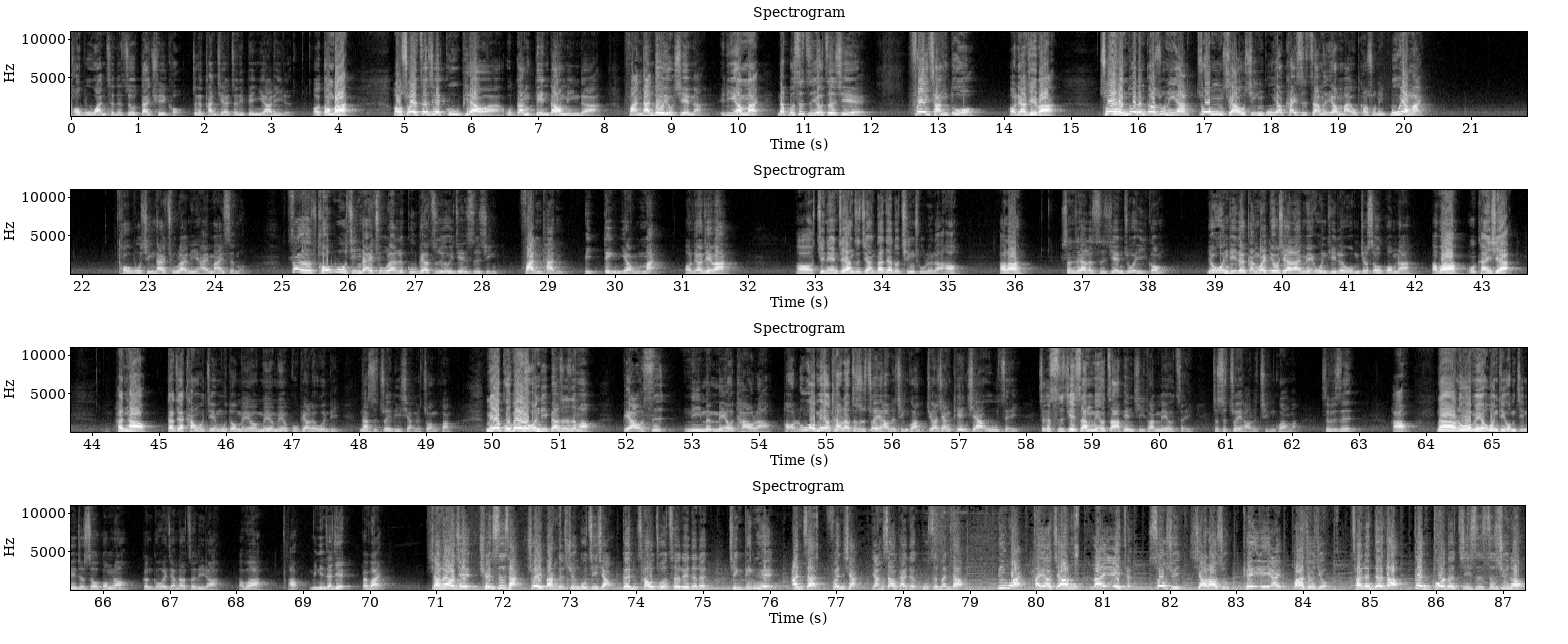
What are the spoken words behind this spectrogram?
头部完成了之后带缺口，这个弹起来这里变压力了，哦，懂吧？哦，所以这些股票啊，我刚点到名的啊，反弹都有限呐，一定要卖。那不是只有这些，非常多，好了解吧？所以很多人告诉你啊，中小型股要开始涨了要买，我告诉你不要买。头部形态出来，你还买什么？这头部形态出来的股票只有一件事情：反弹一定要卖，好了解吧？哦，今天这样子讲，大家都清楚了啦哈。好啦，剩下的时间做义工，有问题的赶快丢下来，没问题的我们就收工啦，好不好？我看一下，很好，大家看我节目都没有没有没有股票的问题，那是最理想的状况。没有股票的问题表示什么？表示你们没有套牢。好，如果没有套牢，这是最好的情况，就好像天下无贼，这个世界上没有诈骗集团，没有贼，这是最好的情况嘛？是不是？好。那如果没有问题，我们今天就收工了，跟各位讲到这里了，好不好？好，明天再见，拜拜。想了解全市场最棒的选股技巧跟操作策略的人，请订阅、按赞、分享杨少凯的股市门道。另外还要加入 Line It，搜寻小老鼠 KAI 八九九，才能得到更多的即时资讯哦。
